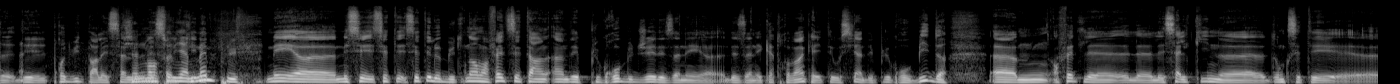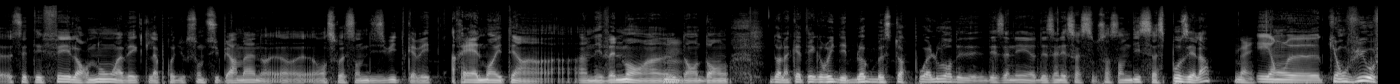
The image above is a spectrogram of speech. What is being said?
de- des- produite par les salles. Je ne m'en souviens même plus. Mais, mais c'était c'était le but. Non, mais en fait, c'est un, un des plus gros budgets des années, des années 80, qui a été aussi un des plus gros bids. En fait, les, les, les Salkin, euh, donc c'était euh, c'était fait leur nom avec la production de Superman euh, en 78, qui avait réellement été un, un événement hein, Mm. dans, dans, dans la catégorie des blockbusters poids lourds des, des années, des années 70. Ça se posait là Ouais. et en, euh, qui ont vu au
